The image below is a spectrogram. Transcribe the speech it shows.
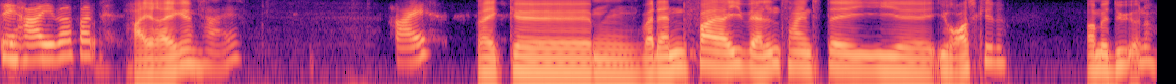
Det har I i hvert fald. Hej Rikke. Hej. Hej. Rikke, øh, hvordan fejrer I Valentine's Day i, øh, i Roskilde? Og med dyrene?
